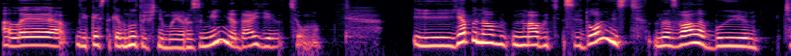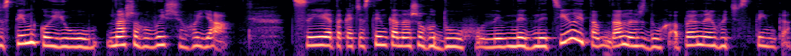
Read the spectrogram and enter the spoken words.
Але якесь таке внутрішнє моє розуміння да, є в цьому. І я би, мабуть, свідомість назвала би частинкою нашого вищого я це така частинка нашого духу, не не, не цілий там да, наш дух, а певна його частинка,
